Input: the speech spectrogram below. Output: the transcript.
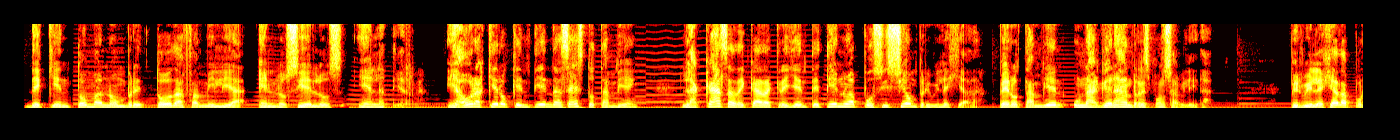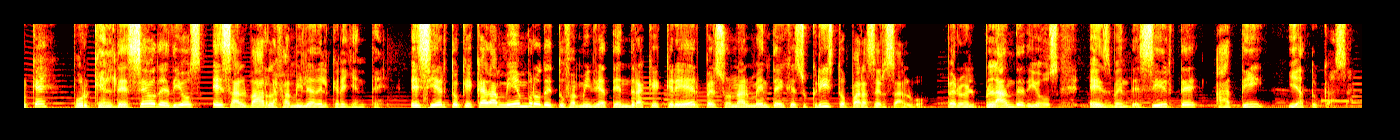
de quien toma nombre toda familia en los cielos y en la tierra. Y ahora quiero que entiendas esto también. La casa de cada creyente tiene una posición privilegiada, pero también una gran responsabilidad. ¿Privilegiada por qué? Porque el deseo de Dios es salvar la familia del creyente. Es cierto que cada miembro de tu familia tendrá que creer personalmente en Jesucristo para ser salvo, pero el plan de Dios es bendecirte a ti y a tu casa.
